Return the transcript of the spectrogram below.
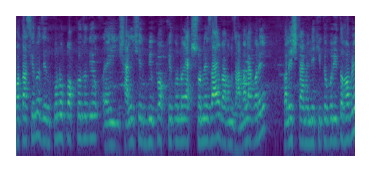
কথা ছিল যে কোনো পক্ষ যদি এই সালিশের বিপক্ষে কোনো অ্যাকশনে যায় বা কোনো ঝামেলা করে, তাহলে ইস্টামে লিখিত করিতে হবে।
